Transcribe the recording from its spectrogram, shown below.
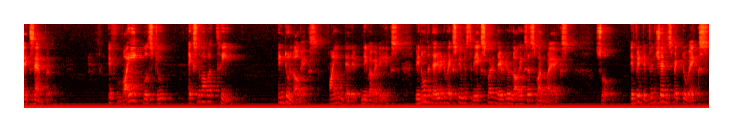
Example, if y equals to x to the power 3 into log x, find dy by dx. We know the derivative of x cube is 3x square, derivative of log x is 1 by x. So, if we differentiate respect to x,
